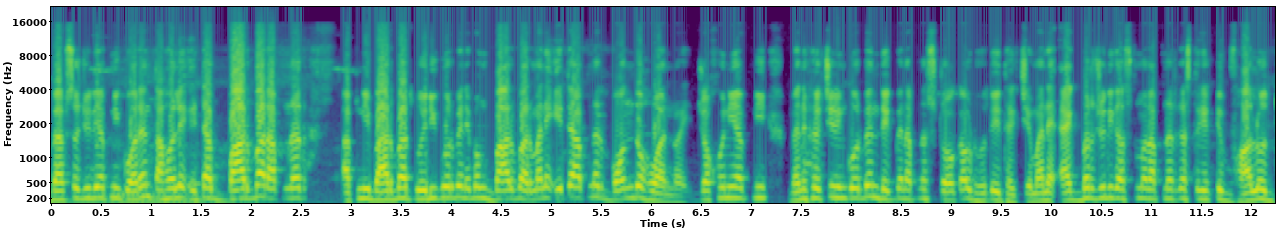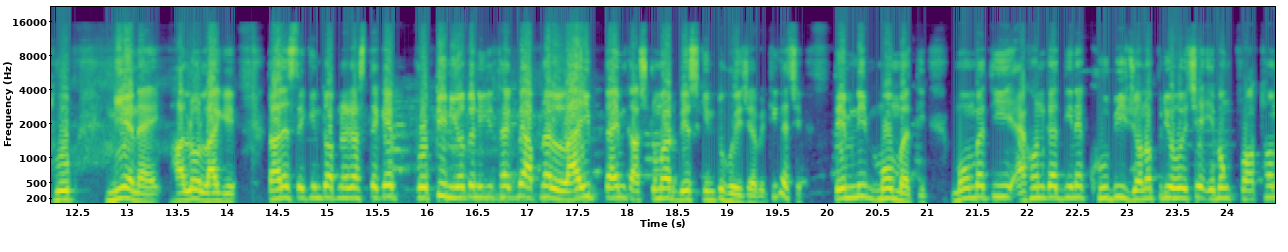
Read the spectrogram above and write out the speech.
ব্যবসা যদি আপনি করেন, তাহলে এটা বারবার আপনার আপনি বারবার তৈরি করবেন এবং বারবার মানে এটা আপনার বন্ধ হওয়ার নয়। যখনই আপনি ম্যানুফ্যাকচারিং করবেন, দেখবেন আপনার স্টক আউট হতেই থাকছে। মানে একবার যদি কাস্টমার আপনার কাছ থেকে একটি ভালো ধূপ নিয়ে নেয়, ভালো লাগে, তাহলে সে কিন্তু আপনার কাছ থেকে প্রতিনিয়ত নিতে থাকবে। আপনার লাইফ টাইম কাস্টমার বেস কিন্তু হয়ে যাবে, ঠিক আছে? তেমনি মোমবাতি। মোমবাতি এখনকার দিনে খুবই জনপ্রিয় হয়েছে এবং প্রথম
